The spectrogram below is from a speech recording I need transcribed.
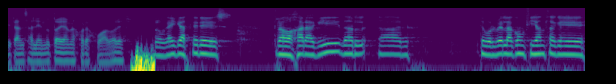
irán saliendo todavía mejores jugadores. Lo que hay que hacer es trabajar aquí, dar, dar devolver la confianza que,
